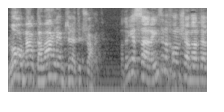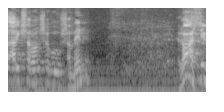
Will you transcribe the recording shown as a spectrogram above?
לא אומר דבר לאמצעי התקשורת. אדוני השר, האם זה נכון שאמרת על אריק שרון שהוא שמן? לא אוסיף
